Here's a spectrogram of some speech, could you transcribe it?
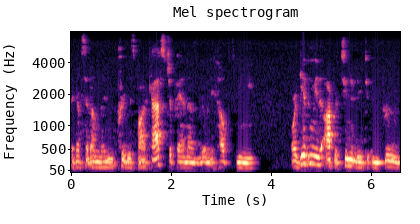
like I've said on many previous podcasts, Japan has really helped me or given me the opportunity to improve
